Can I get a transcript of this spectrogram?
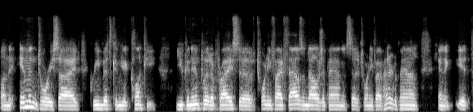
On the inventory side, Greenbits can get clunky. You can input a price of $25,000 a pound instead of 2,500 a pound. And it, it,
